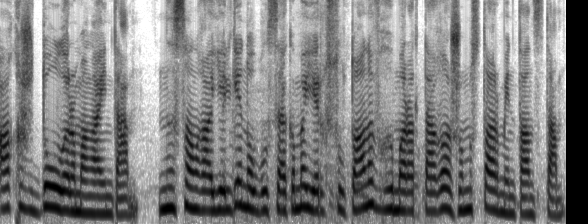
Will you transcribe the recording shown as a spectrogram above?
ақш доллары маңайында. Нысанға келген облыс әкімі Ерік Сұлтанов ғимараттағы жұмыстармен танысты.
